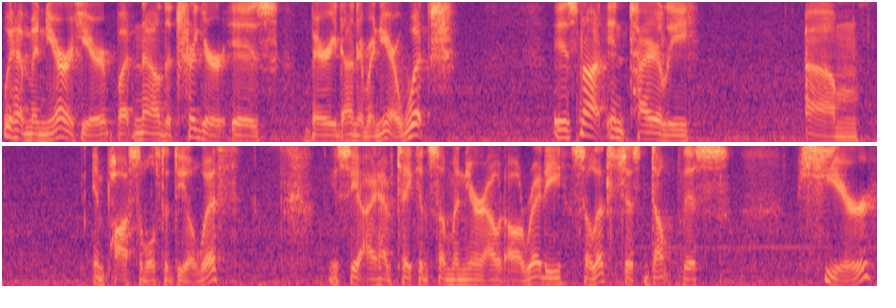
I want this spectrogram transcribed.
we have manure here, but now the trigger is buried under manure, which is not entirely um, impossible to deal with. You see, I have taken some manure out already, so let's just dump this here,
